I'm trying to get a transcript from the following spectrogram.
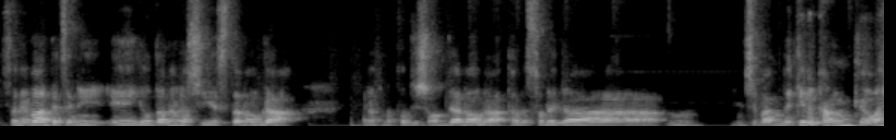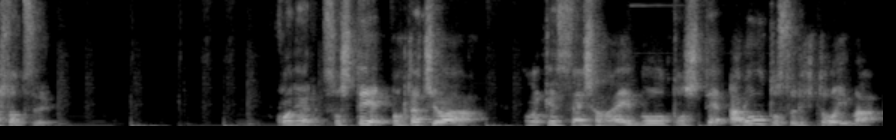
それは別に営業だろうが CS だろうが、のポジションであろうが、多分それが、うん、一番できる環境は一つ、ここにある。そして僕たちは、この決済者の相棒としてあろうとする人を今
